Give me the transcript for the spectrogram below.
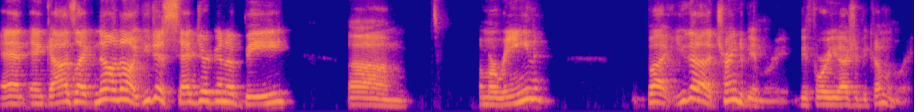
And, and God's like, no, no, you just said you're to be um, a Marine, but you got to train to be a Marine before you actually become a Marine.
